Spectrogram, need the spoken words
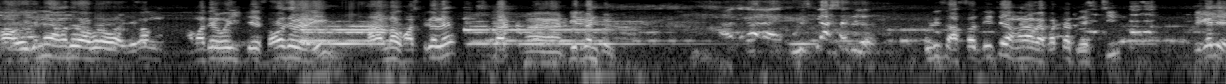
হ্যাঁ ওই জন্যই আমাদের অবরোধ হয় এবং আমাদের ওই যে সহ সেক্রেটারি আরামবাগ হসপিটালে তার ট্রিটমেন্ট চলছে পুলিশ আশ্বাস পুলিশ আশ্বাস দিয়েছে আমরা ব্যাপারটা দেখছি। ঠিক আছে?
